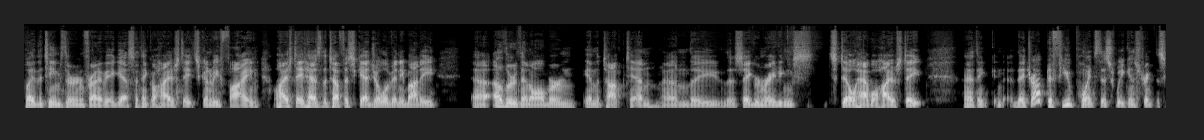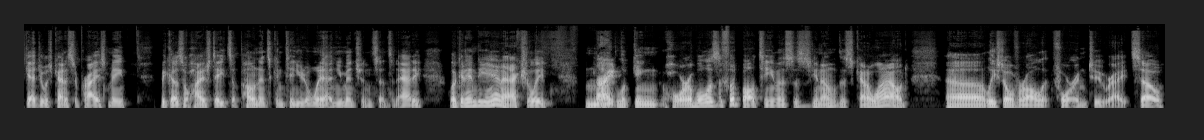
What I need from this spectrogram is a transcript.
play the teams that are in front of you. I guess I think Ohio State's going to be fine. Ohio State has the toughest schedule of anybody uh, other than Auburn in the top 10. Um, the, the Sagarin ratings still have Ohio State. I think they dropped a few points this week in strength of schedule, which kind of surprised me because Ohio State's opponents continue to win. You mentioned Cincinnati. Look at Indiana actually not right. looking horrible as a football team. This is, you know, this is kind of wild. Uh, at least overall at four and two, right? So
